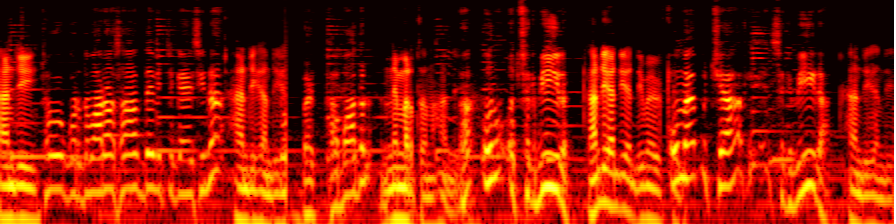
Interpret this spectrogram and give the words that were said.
ਹਾਂਜੀ। ਇਥੋਂ ਗੁਰਦੁਆਰਾ ਸਾਹਿਬ ਦੇ ਵਿੱਚ ਗਏ ਸੀ ਨਾ। ਹਾਂਜੀ ਹਾਂਜੀ। ਬੈਠਾ ਬਾਦਲ। ਨਿਮਰਤਨ ਹਾਂਜੀ। ਹਾਂ ਉਹਨੂੰ ਸੁਖਬੀਰ। ਹਾਂਜੀ ਹਾਂਜੀ ਹਾਂਜੀ ਮੈਂ ਉਹ। ਮੈਂ ਪੁੱਛਿਆ ਕਿ ਸੁਖਬੀਰ ਆ? ਹਾਂਜੀ ਹਾਂਜੀ।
